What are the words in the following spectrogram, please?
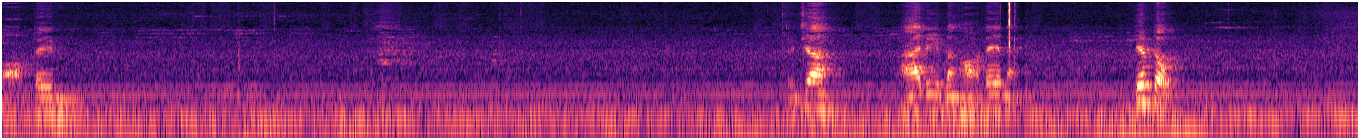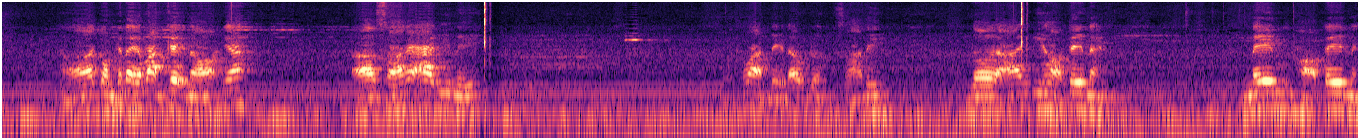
họ tên. Được chưa? ID bằng họ tên này. Tiếp tục. Đó, còn cái này các bạn kệ nó nhé à, xóa cái ID này các bạn để đâu được xóa đi. Rồi ID họ tên này. Name họ tên này.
